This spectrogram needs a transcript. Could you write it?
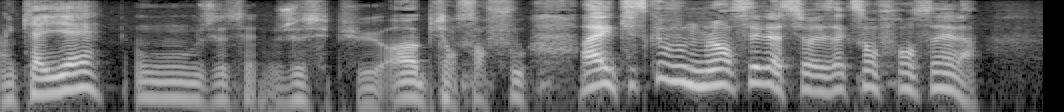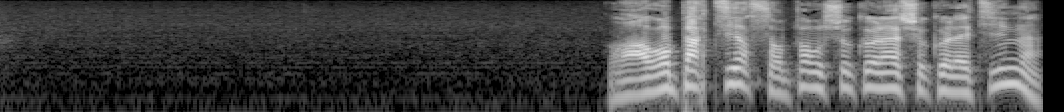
Un cahier? Ou je sais, je sais plus. Oh, puis on s'en fout. Ah, qu'est-ce que vous me lancez là sur les accents français là? On va repartir sur pain au chocolat, chocolatine.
